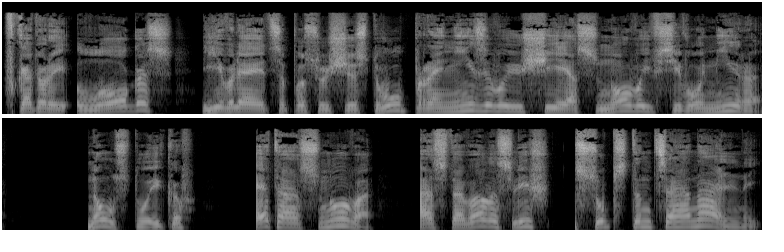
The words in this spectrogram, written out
в которой логос – является по существу пронизывающей основой всего мира. Но у стоиков эта основа оставалась лишь субстанциональной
